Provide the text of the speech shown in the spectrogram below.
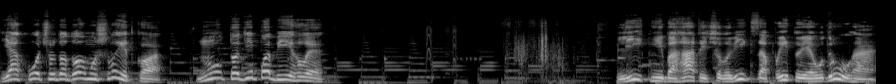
Я хочу додому швидко. Ну, тоді побігли. Літній багатий чоловік запитує у друга:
